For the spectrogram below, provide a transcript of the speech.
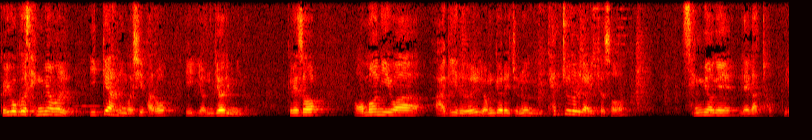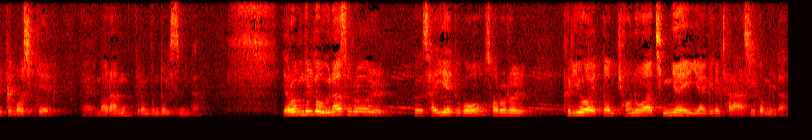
그리고 그 생명을 있게 하는 것이 바로 이 연결입니다. 그래서 어머니와 아기를 연결해주는 탯줄을 가리켜서 생명의 레가토 이렇게 멋있게 말한 그런 분도 있습니다. 여러분들도 은하수를 그 사이에 두고 서로를 그리워했던 견우와 직녀의 이야기를 잘 아실 겁니다.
